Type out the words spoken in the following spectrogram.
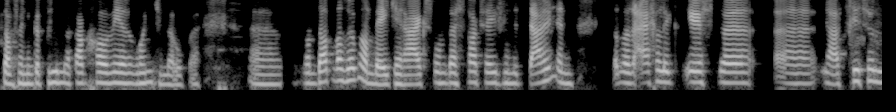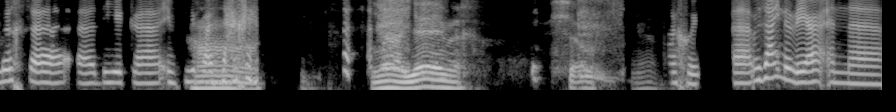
dan vind ik het prima. kan ik gewoon weer een rondje lopen. want want dat was ook wel een beetje raar. Ik stond daar straks even in de tuin en dat was eigenlijk het eerste eh, ja, frisse lucht eh, eh, die ik eh, in vier, vijf Oh. dagen Ja, jemig. Zo. Ja. Maar goed, eh, we zijn er weer en eh,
